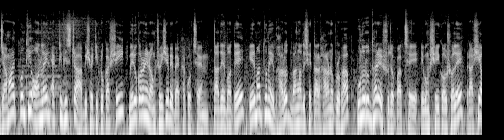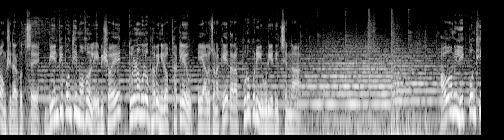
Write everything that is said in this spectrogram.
জামায়াতপন্থী অনলাইন অ্যাক্টিভিস্টরা বিষয়টি প্রকাশ্যেই মেরুকরণের অংশ হিসেবে ব্যাখ্যা করছেন। তাদের মতে, এর মাধ্যমে ভারত বাংলাদেশে তার হারানো প্রভাব পুনরুদ্ধারের সুযোগ পাচ্ছে এবং সেই কৌশলে রাশিয়া অংশীদার হচ্ছে। বিএনপিপন্থী মহল এ বিষয়ে তুলনামূলকভাবে নীরব থাকলেও এই আলোচনাকে তারা পুরোপুরি উড়িয়ে দিচ্ছেন না। আওয়ামী লীগপন্থী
